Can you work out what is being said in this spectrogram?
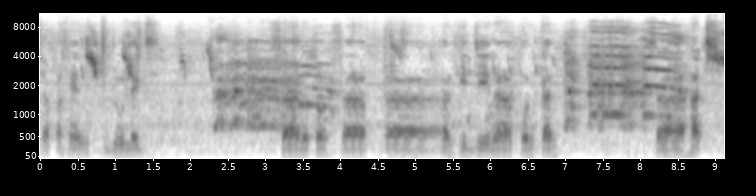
Sa pahen, blue legs. Sa ano to, sa ah, RKG na ponkan. Sa hatch.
